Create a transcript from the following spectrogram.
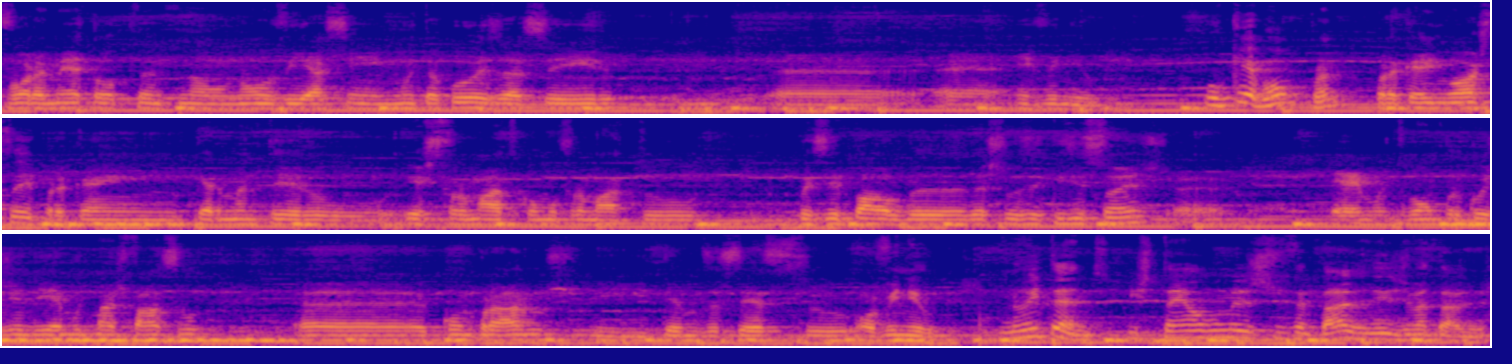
fora metal, portanto não, não havia assim muita coisa a sair eh, eh, em vinil. O que é bom, pronto, para quem gosta e para quem quer manter o- este formato como o formato principal de- das suas aquisições, eh, é muito bom porque hoje em dia é muito mais fácil eh, comprarmos e termos acesso ao vinil. No entanto, isto tem algumas vantagens e desvantagens.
